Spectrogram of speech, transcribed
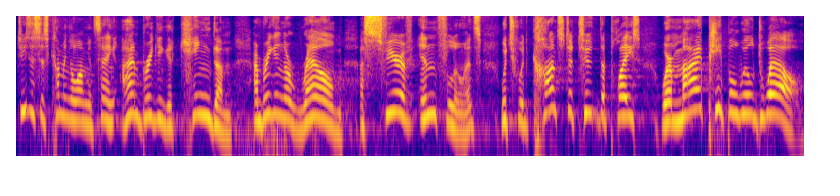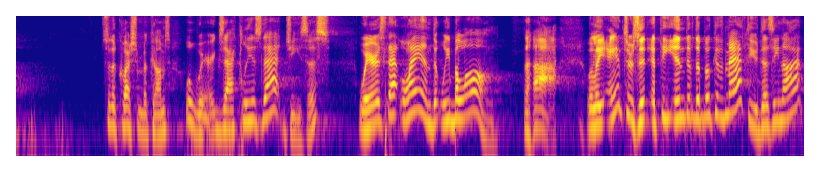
Jesus is coming along and saying, I'm bringing a kingdom, I'm bringing a realm, a sphere of influence, which would constitute the place where my people will dwell. So the question becomes well, where exactly is that, Jesus? Where is that land that we belong? well, he answers it at the end of the book of Matthew, does he not?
